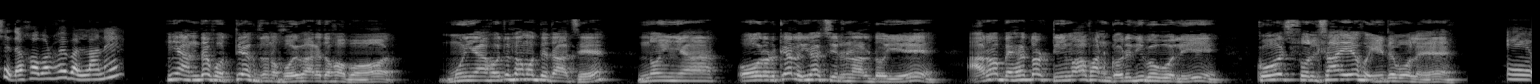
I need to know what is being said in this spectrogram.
সেদে খবৰ হৈ বললানে হি আন্দে ভর্তি একজন হই পারে তো খবর মুইয়া হয়তো সমতে আছে নইয়া ওর ওর কেল ইয়া রোনাল্ডো ইয়ে আরও বেহতর টিম আফান করে দিব বলি। কোচ সলসায়ে হইয়ে দে বলে। এ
